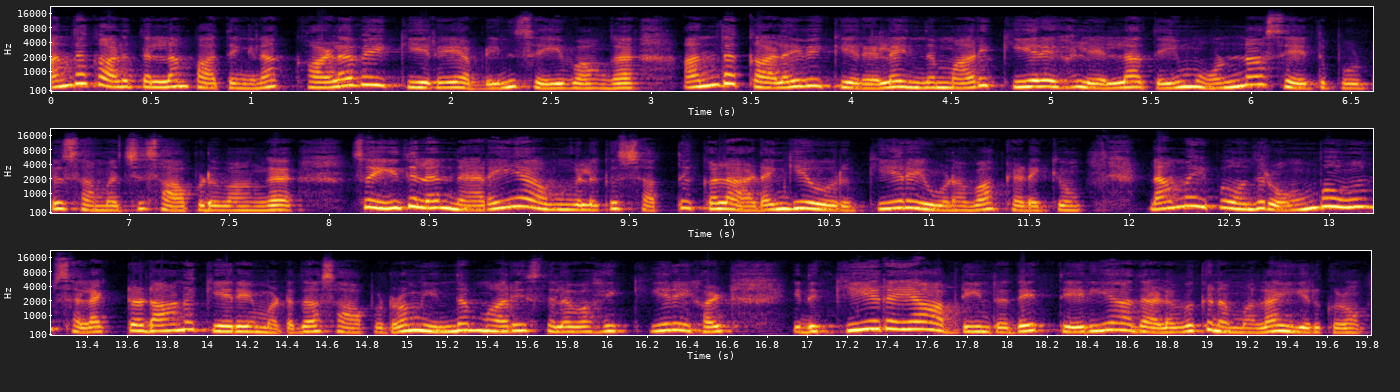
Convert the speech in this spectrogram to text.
அந்த காலத்திலலாம் பார்த்தீங்கன்னா கலவை கீரை அப்படின்னு செய்வாங்க. அந்த கலவை கீரையில் இந்த மாதிரி கீரைகள் எல்லாத்தையும் ஒன்றா சேர்த்து போட்டு சமைச்சு சாப்பிடுவாங்க. ஸோ இதில் நிறைய அவங்களுக்கு சத்துக்கள் அடங்கிய ஒரு கீரை உணவாக கிடைக்கும். நம்ம இப்போ வந்து ரொம்பவும் செலக்டடான கீரை மட்டும் தான் சாப்பிட்றோம். இந்த மாதிரி சில வகை கீரைகள் இது கீரையா அப்படின்றதே தெரியாத அளவுக்கு நம்மலாம் இருக்கிறோம்.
